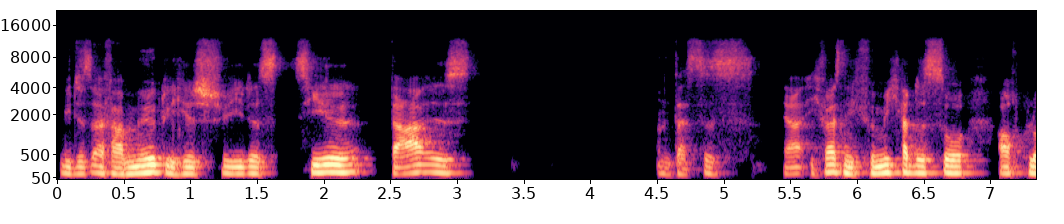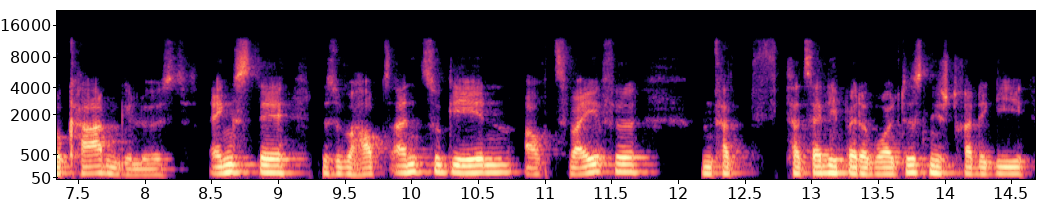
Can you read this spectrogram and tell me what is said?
wie das einfach möglich ist, wie das Ziel da ist, und das ist, ja, ich weiß nicht, für mich hat es so auch Blockaden gelöst. Ängste, das überhaupt anzugehen, auch Zweifel. Und tatsächlich bei der Walt Disney-Strategie,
